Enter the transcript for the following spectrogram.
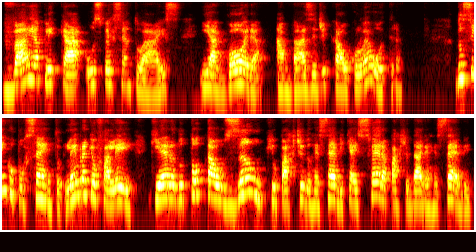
vai aplicar os percentuais e agora a base de cálculo é outra. Dos 5%, lembra que eu falei que era do totalzão que o partido recebe, que a esfera partidária recebe?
